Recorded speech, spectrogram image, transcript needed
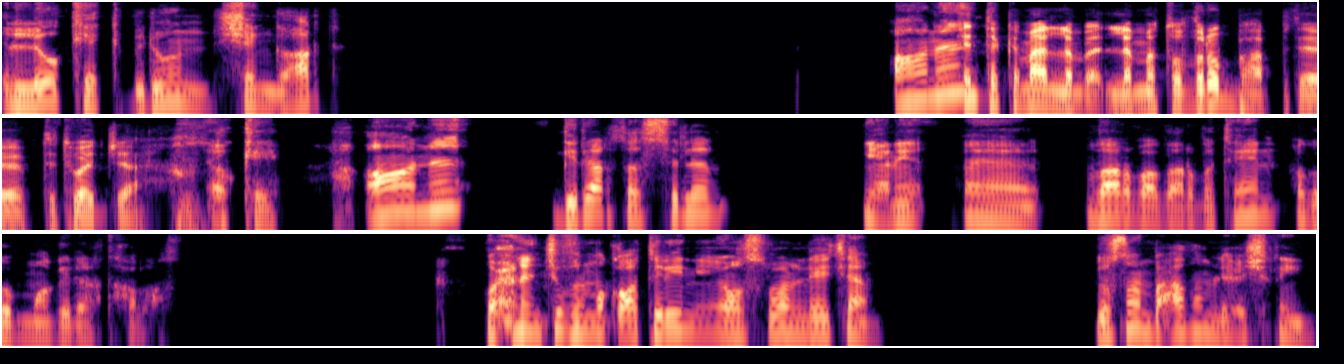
ال low kick بدون shin guard أنا أنت كمان لما لما تضربها بت... بتتوجع. okay. أنا قدرت استلم يعني آه ضربة ضربتين عقب ما قدرت خلاص. وإحنا نشوف المقاتلين يوصلون لكم يوصلون بعضهم ل 20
